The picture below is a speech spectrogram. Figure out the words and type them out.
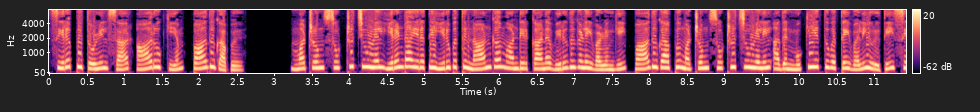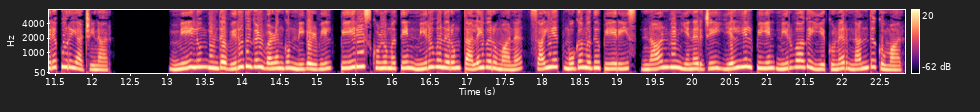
சிறப்பு தொழில்சார் ஆரோக்கியம் பாதுகாப்பு மற்றும் சுற்றுச்சூழல் இரண்டாயிரத்து இருபத்து நான்காம் ஆண்டிற்கான விருதுகளை வழங்கி பாதுகாப்பு மற்றும் சுற்றுச்சூழலில் அதன் முக்கியத்துவத்தை வலியுறுத்தி சிறப்புரையாற்றினார். மேலும் இந்த விருதுகள் வழங்கும் நிகழ்வில் பேரிஸ் குழுமத்தின் நிறுவனரும் தலைவருமான சையத் முகமது பேரிஸ் நான்வின் எனர்ஜி எல்எல்பியின் நிர்வாக இயக்குனர் நந்தகுமார்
